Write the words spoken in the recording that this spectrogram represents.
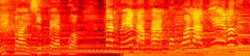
เด็กหน่อยสิบแปดบวกนั่นแม่หน้าผากมองว่าลาดแย่แล้วเดี๋ยวแม่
